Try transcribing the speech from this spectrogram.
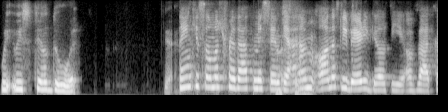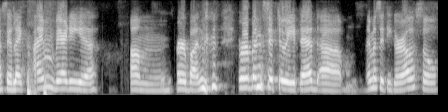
We, we still do it. Yeah. Thank you so much for that, Miss Cynthia. I'm honestly very guilty of that because like I'm very uh, um urban, urban situated. Um, I'm a city girl, so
